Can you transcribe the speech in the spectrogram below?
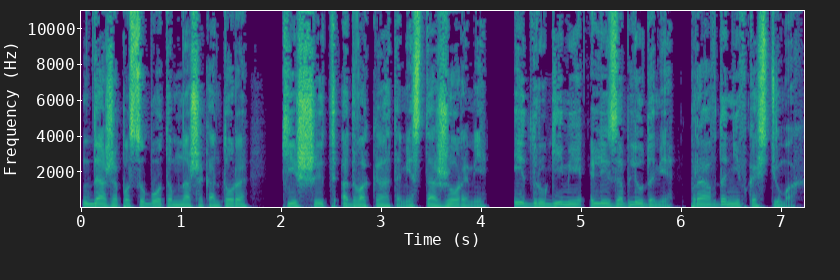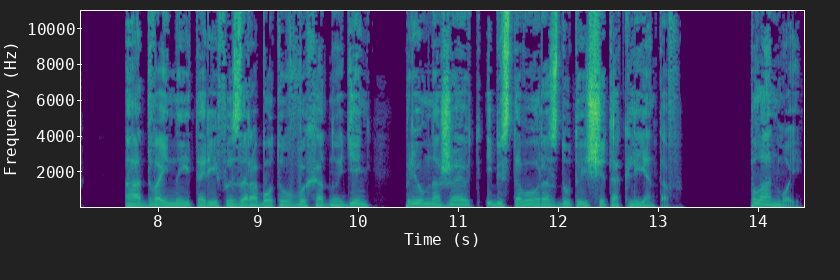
Даже по субботам наша контора кишит адвокатами, стажерами и другими лизоблюдами, правда, не в костюмах. А двойные тарифы за работу в выходной день приумножают и без того раздутые счета клиентов. План мой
